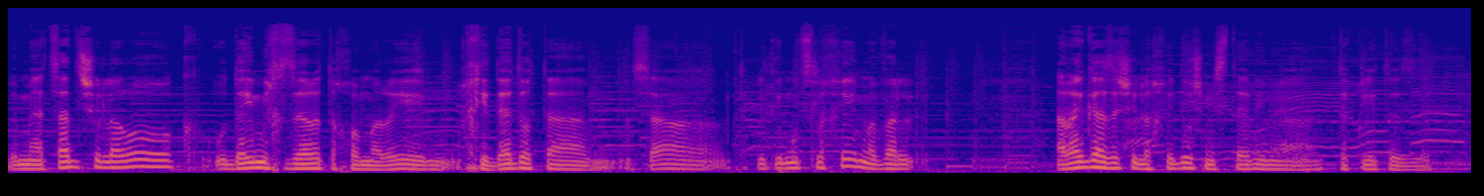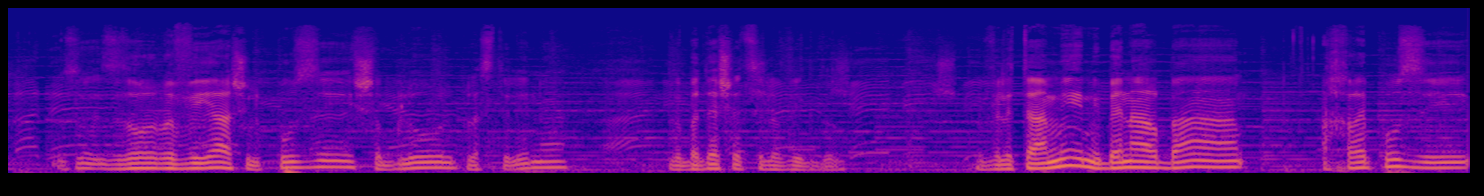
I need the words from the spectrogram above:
ומהצד של הרוק הוא די מחזר את החומרים, חידד אותם, עשה תקליטים מוצלחים, אבל הרגע הזה של החידוש מסתיים עם התקליט הזה. זו, זו רביעייה של פוזי, שבלול, פלסטלינה ובדשא אצל אביגדור. ולטעמי, מבין הארבעה, אחרי פוזי,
